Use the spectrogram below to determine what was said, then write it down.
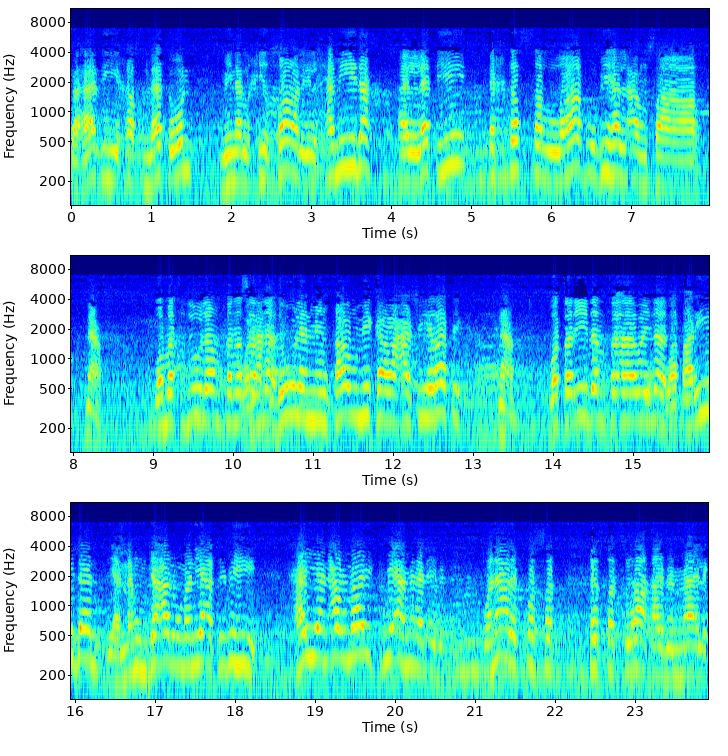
فهذه خصلة من الخصال الحميدة التي اختص الله بها الأنصار. نعم. ومخذولا فنصرناه. ومخذولا من قومك وعشيرتك. نعم. وطريدا فآويناه. وطريدا لأنهم جعلوا من يأتي به حيا أو ميت مئة من الإبل. ونعرف قصة قصة سراقة بن مالك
